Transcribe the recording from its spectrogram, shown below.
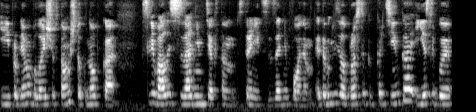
и проблема была еще в том, что кнопка сливалась с задним текстом страницы, с задним фоном. Это выглядело просто как картинка, и если бы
